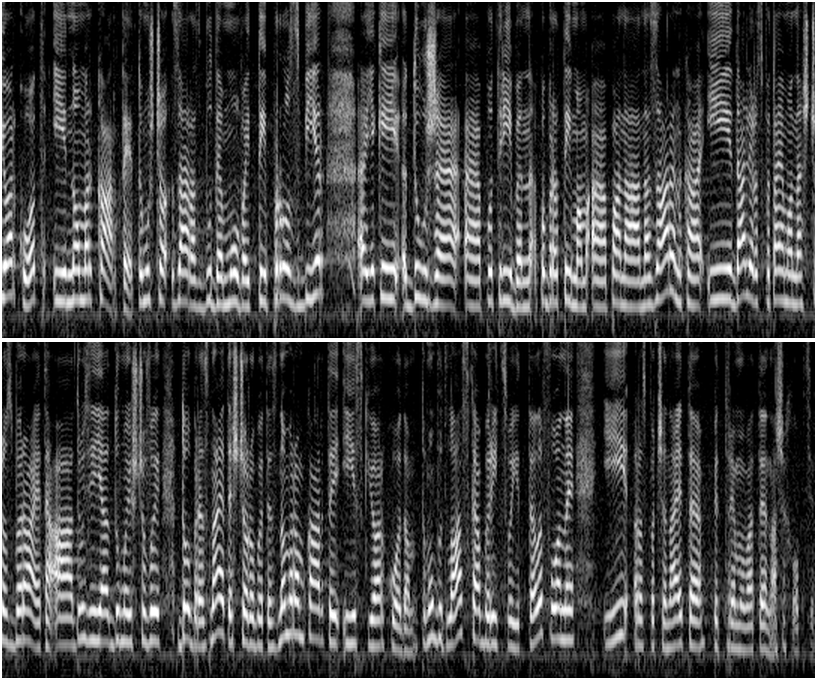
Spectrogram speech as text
QR-код і номер карти, тому що зараз буде мова йти про збір, е, який дуже е, потрібен побратимам е, пана Назаренка. І далі розпитаємо на що збираєте. А друзі, я думаю, що ви добре знаєте, що робити з номером карти і з QR-кодом. Тому, будь ласка, беріть свої телефони і розпочинайте підтримувати наших хлопців.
